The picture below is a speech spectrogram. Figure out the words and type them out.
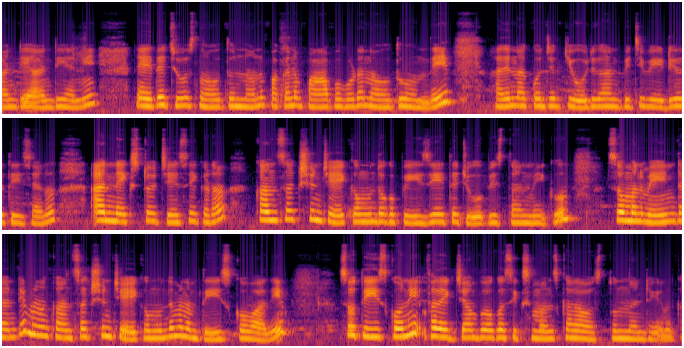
ఆంటీ ఆంటీ అని నేనైతే చూసి నవ్వుతున్నాను. పక్కన పాప కూడా నవ్వుతూ ఉంది. అది నాకు కొంచెం క్యూట్గా అనిపించి వీడియో తీశాను. అండ్ నెక్స్ట్ వచ్చేసి ఇక్కడ కన్స్ట్రక్షన్ చేయకముందు ఒక పీజీ అయితే చూపిస్తాను మీకు. సో మనం ఏంటంటే మనం కన్స్ట్రక్షన్ చేయకముందే మనం తీసుకోవాలి. సో తీసుకొని ఫర్ ఎగ్జాంపుల్ ఒక సిక్స్ మంత్స్కి అలా వస్తుందంటే కనుక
